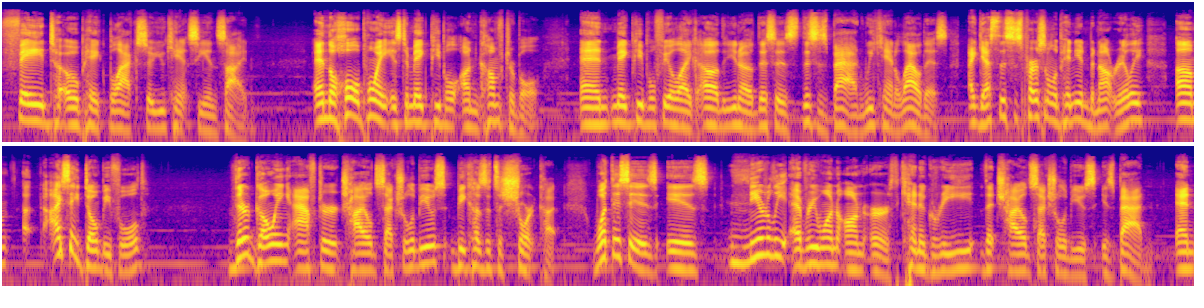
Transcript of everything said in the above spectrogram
fade to opaque black so you can't see inside. And the whole point is to make people uncomfortable and make people feel like oh you know this is this is bad. We can't allow this. I guess this is personal opinion but not really. Um, i say don't be fooled. They're going after child sexual abuse because it's a shortcut. What this is is nearly everyone on earth can agree that child sexual abuse is bad. And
